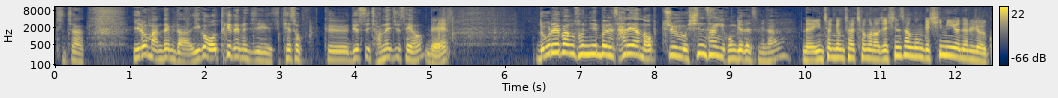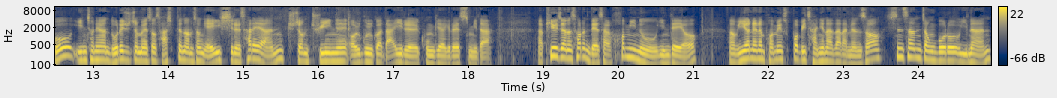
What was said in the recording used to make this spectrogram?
진짜 이러면 안 됩니다. 이거 어떻게 되는지 계속 그 뉴스 전해 주세요. 네. 노래방 손님을 살해한 업주 신상이 공개됐습니다. 네, 인천경찰청은 어제 신상 공개 심의위원회를 열고 인천의 한 노래주점에서 40대 남성 A씨를 살해한 주점 주인의 얼굴과 나이를 공개하기로 했습니다. 아, 피의자는 34살 허민우인데요. 아, 위원회는 범행 수법이 잔인하다라면서 신상 정보로 인한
